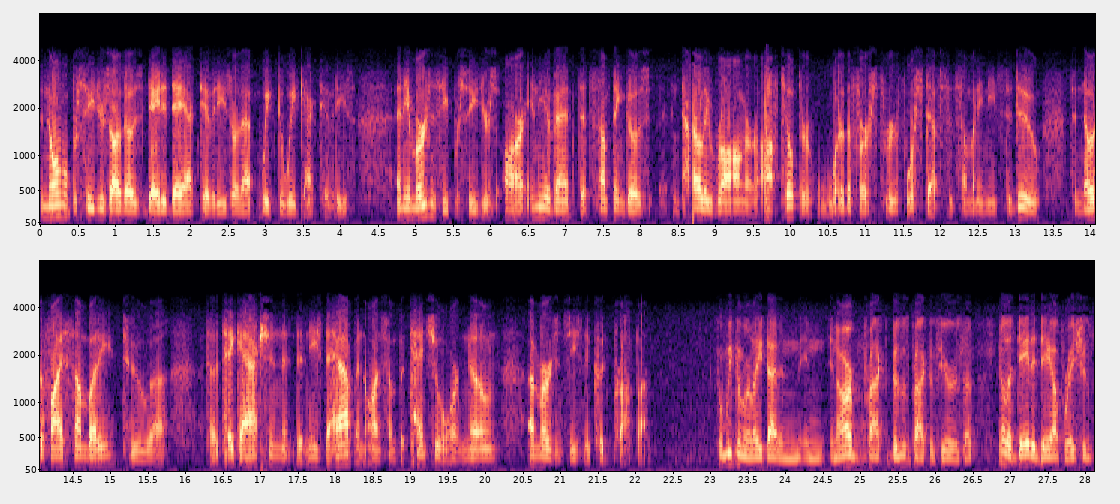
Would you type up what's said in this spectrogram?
The normal procedures are those day-to-day activities or that week-to-week activities. And the emergency procedures are in the event that something goes entirely wrong or off kilter, what are the first three or four steps that somebody needs to do to notify somebody, to uh, to take action that, that needs to happen on some potential or known emergencies that could prop up. So we can relate that in in, in our practice, business practice here is that you know the day-to-day operations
